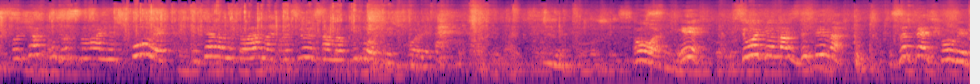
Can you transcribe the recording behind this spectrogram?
спочатку заснування школи Тетяна Миколаївна працює саме в художній школі. От. І сьогодні у нас дитина за 5 хвилин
